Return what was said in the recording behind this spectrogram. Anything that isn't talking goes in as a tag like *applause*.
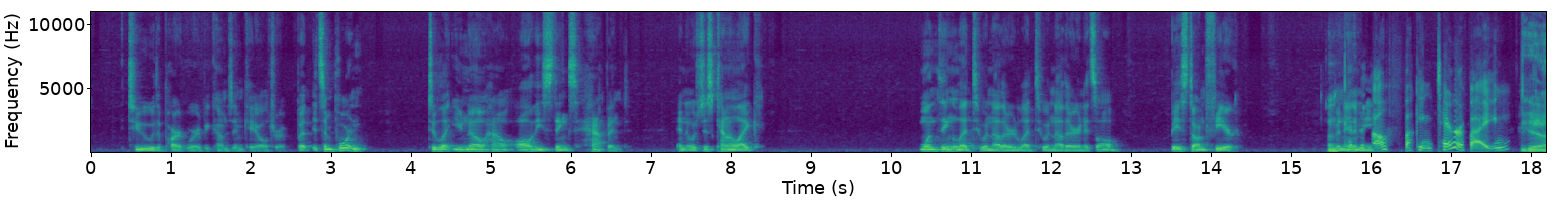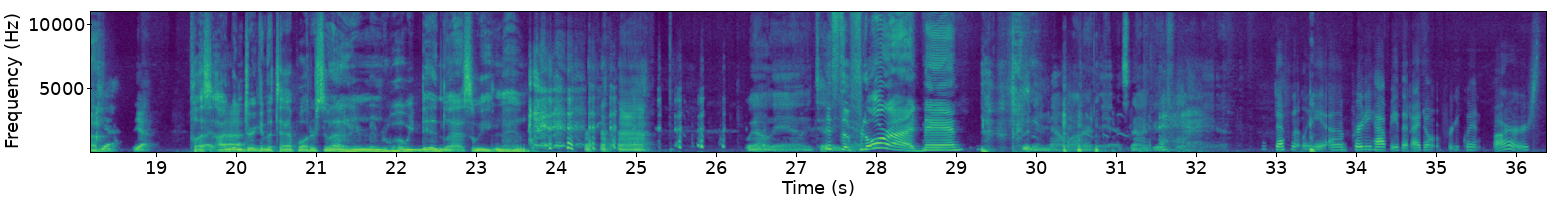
to the part where it becomes MK Ultra. But it's important to let you know how all these things happened. And it was just kind of like one thing led to another, led to another, and it's all based on fear of an And enemy. it's all fucking terrifying. Yeah. Yeah, yeah. Plus, But, I've uh, been drinking the tap water, so I don't even remember what we did last week, man. *laughs* *laughs* Well, yeah, let me tell It's you. the man, fluoride, man. Put in that water, man. It's not good for you. man. Definitely um, pretty happy that I don't frequent bars.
